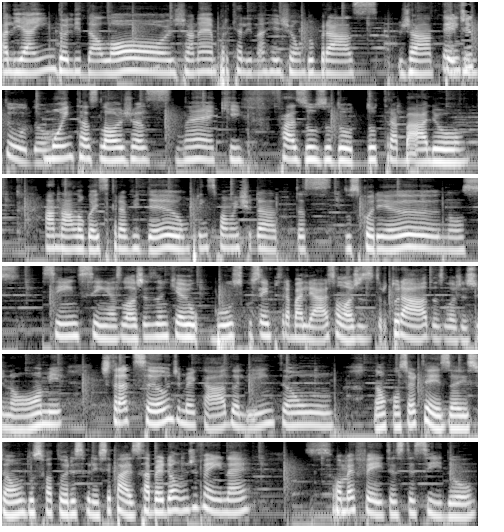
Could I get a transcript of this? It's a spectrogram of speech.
ali a índole da loja, né? Porque ali na região do Brás já tem de tudo. muitas lojas, né, que faz uso do, do trabalho análogo à escravidão, principalmente da, das, dos coreanos. Sim, sim. As lojas em que eu busco sempre trabalhar são lojas estruturadas, lojas de nome, de tradição de mercado ali. Então, não, com certeza. Isso é um dos fatores principais. Saber de onde vem, né? Sim. Como é feito esse tecido,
